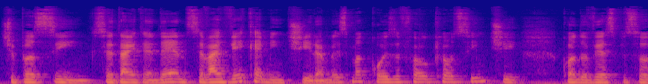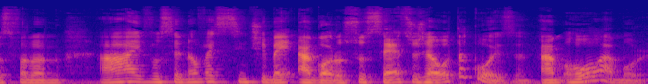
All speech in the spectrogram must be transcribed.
Tipo assim, você tá entendendo? Você vai ver que é mentira. A mesma coisa foi o que eu senti quando eu vi as pessoas falando: ai, você não vai se sentir bem. Agora, o sucesso já é outra coisa. Ô, oh, amor.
